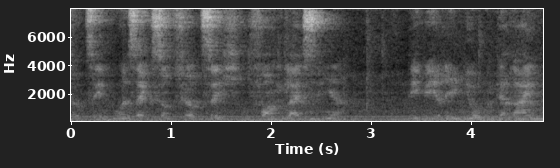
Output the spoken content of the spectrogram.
14.46 Uhr von Gleis 4. DB Regio und der Rhein-Main.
